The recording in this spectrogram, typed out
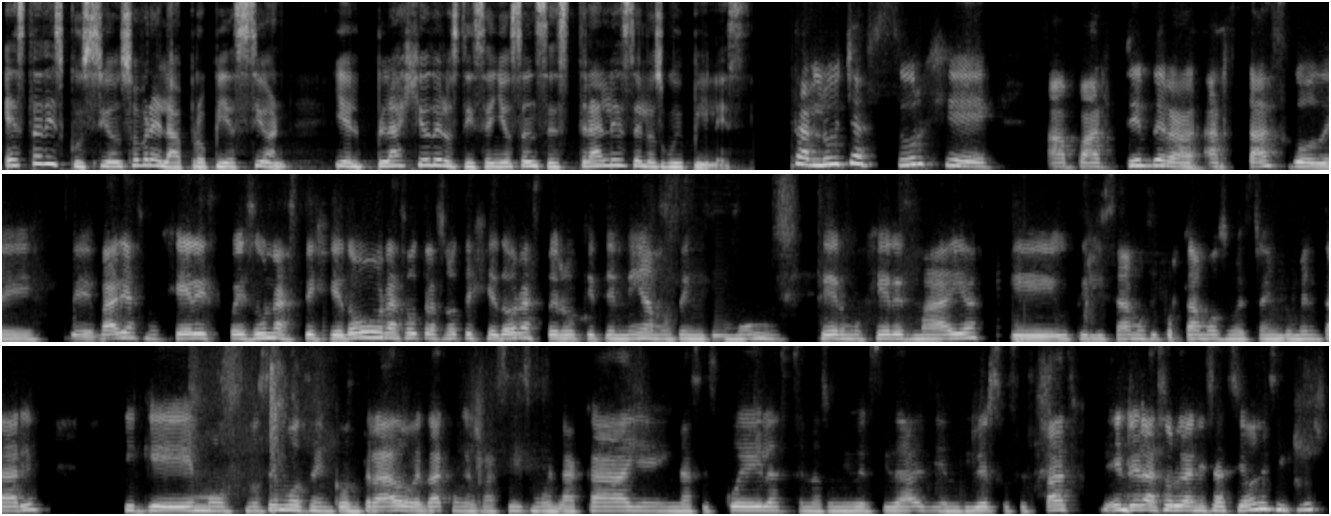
esta discusión sobre la apropiación y el plagio de los diseños ancestrales de los huipiles. Esta lucha surge a partir del hartazgo de, de varias mujeres, pues unas tejedoras, otras no tejedoras, pero que teníamos en común ser mujeres mayas que utilizamos y portamos nuestra indumentaria y que hemos, nos hemos encontrado, ¿verdad?, con el racismo en la calle, en las escuelas, en las universidades y en diversos espacios, entre las organizaciones incluso.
